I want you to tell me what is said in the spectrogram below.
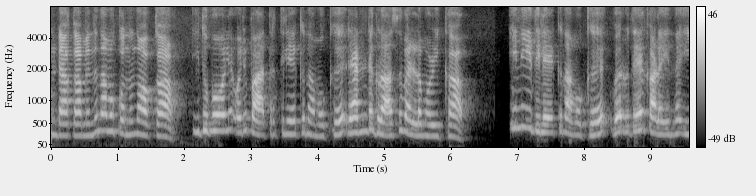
ഉണ്ടാക്കാമെന്ന് നമുക്കൊന്ന് നോക്കാം. ഇതുപോലെ ഒരു പാത്രത്തിലേക്ക് നമുക്ക് രണ്ട് ഗ്ലാസ് വെള്ളം ഒഴിക്കാം. ഇനി ഇതിലേക്ക് നമുക്ക് വെറുതെ കളയുന്ന ഈ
